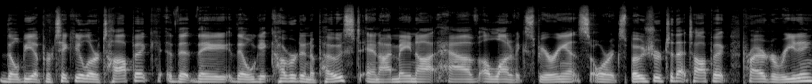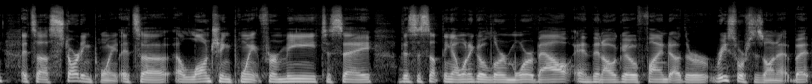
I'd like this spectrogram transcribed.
there'll be a particular topic that they they will get covered in a post and I may not have a lot of experience or exposure to that topic prior to reading. It's a starting point. It's a, a launching point for me to say this is something I want to go learn more about and then I'll go find other resources on it. But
